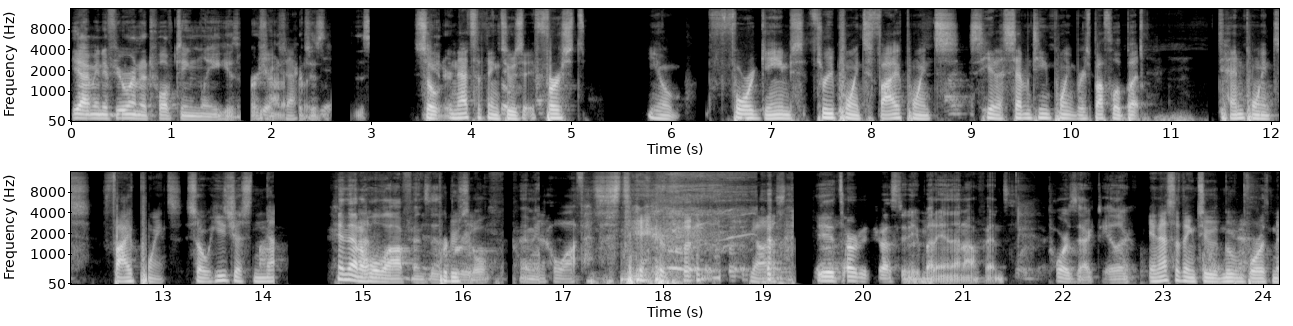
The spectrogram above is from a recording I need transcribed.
Yeah, I mean, if you were in a twelve team league, he's a first Yeah, rounder, exactly. which is So and that's the thing too is first, you know, four games, three points, five points. He had a 17 point versus Buffalo, but 10 points, five points. So he's just not. and that whole offense is Producing. brutal. I mean, That whole offense is terrible. to be honest. it's hard to trust Mm-hmm. anybody in that offense. Poor Zac Taylor. And that's the thing too, moving forward with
